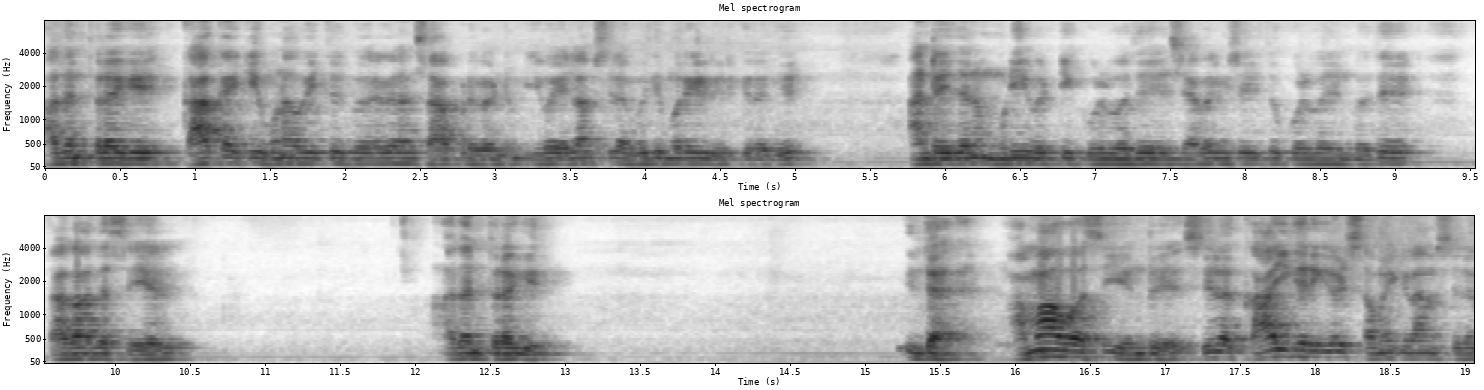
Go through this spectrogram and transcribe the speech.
அதன் பிறகு காக்கைக்கு உணவு வைத்த பிறகுதான் சாப்பிட வேண்டும். இவையெல்லாம் சில விதிமுறைகள் இருக்கிறது. அன்றைய தினம் முடி வெட்டி கொள்வது செவரிங் செய்து கொள்வது என்பது தகாத செயல். அதன் பிறகு இந்த அமாவாசை என்று சில காய்கறிகள் சமைக்கலாம் சில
